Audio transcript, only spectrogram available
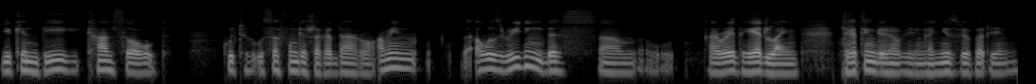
you can be cancelled kuti usafunge zvakadaro i mean i was reading this um, i read the headline ndakati ndinoverenga newspaper rini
